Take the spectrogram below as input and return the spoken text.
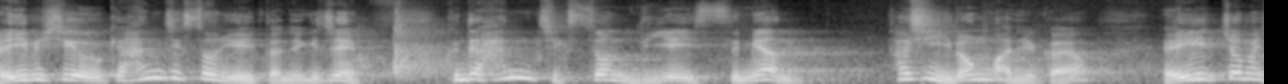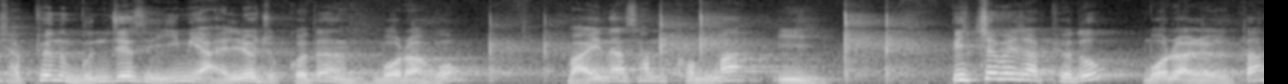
A, B, C가 이렇게 한 직선 위에 있다는 얘기지. 근데 한 직선 위에 있으면 사실 이런 거 아닐까요? A점의 좌표는 문제에서 이미 알려줬거든. 뭐라고? 마이너스 3,2. B점의 좌표도 뭐를 알려줬다?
